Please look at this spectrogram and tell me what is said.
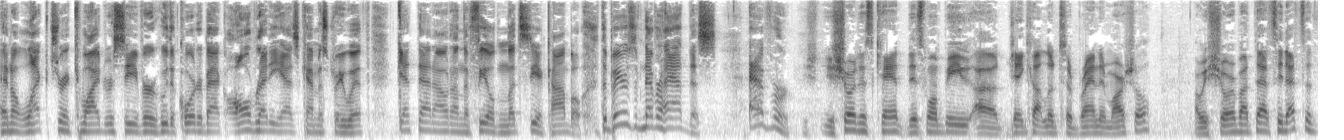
an electric wide receiver who the quarterback already has chemistry with, get that out on the field, and let's see a combo. The Bears have never had this ever. You sure this can't? This won't be uh, Jay Cutler to Brandon Marshall? Are we sure about that? See, that's the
